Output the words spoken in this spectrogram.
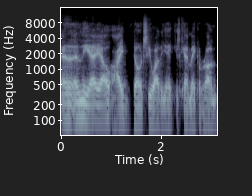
And in the AL, I don't see why the Yankees can't make a run.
